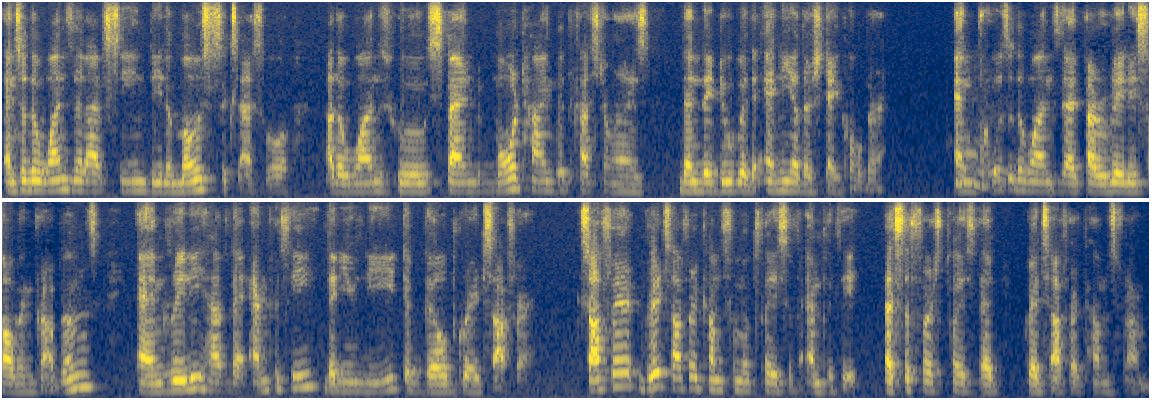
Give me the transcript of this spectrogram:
And so the ones that I've seen be the most successful are the ones who spend more time with customers than they do with any other stakeholder. And those are the ones that are really solving problems and really have the empathy that you need to build great software. Software, great software comes from a place of empathy that's the first place that great software comes from.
